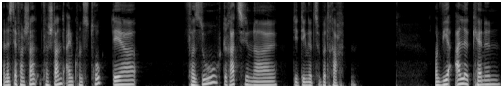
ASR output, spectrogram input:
dann ist der Verstand ein Konstrukt, der versucht, rational die Dinge zu betrachten. Und wir alle kennen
